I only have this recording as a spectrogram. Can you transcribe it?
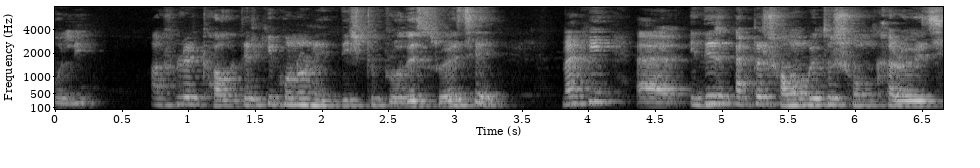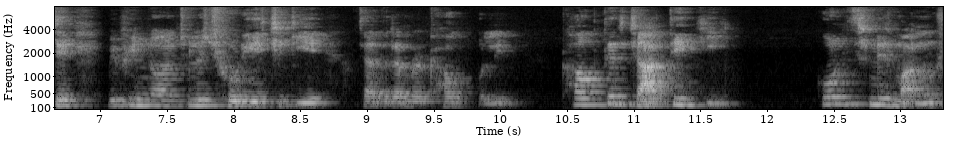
বলি? আসলে ঠকদের কি কোনো নির্দিষ্ট প্রদেশ রয়েছে? নাকি এদের একটা সমবেত সংখ্যা রয়েছে বিভিন্ন অঞ্চলে ছড়িয়ে ছিটিয়ে, যাদের আমরা ঠক বলি? ঠকদের জাতি কি? কোন শ্রেণির মানুষ?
